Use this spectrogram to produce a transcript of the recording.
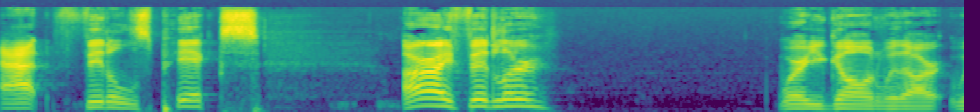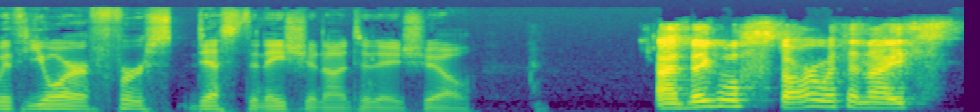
at Fiddles Picks. All right, Fiddler, where are you going with our with your first destination on today's show? I think we'll start with a nice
